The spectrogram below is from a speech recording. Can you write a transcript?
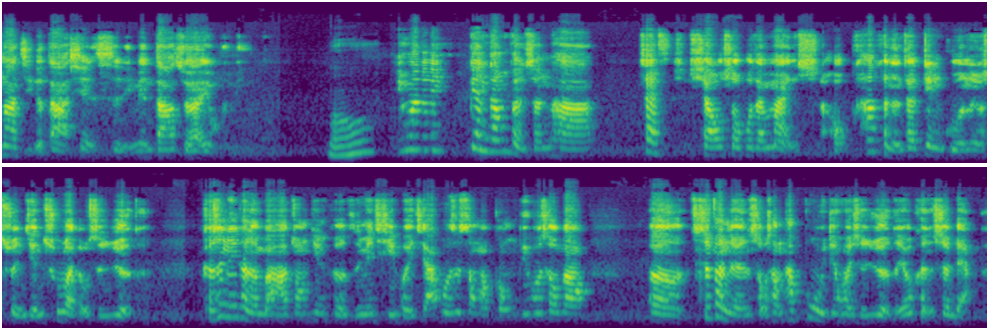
那几个大县市里面大家最爱用的米哦，因为便当本身它。在销售或在卖的时候，它可能在电锅的那个瞬间出来都是热的，可是你可能把它装进盒子里面骑回家，或是送到工地，或送到呃吃饭的人手上，它不一定会是热的，有可能是凉的。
